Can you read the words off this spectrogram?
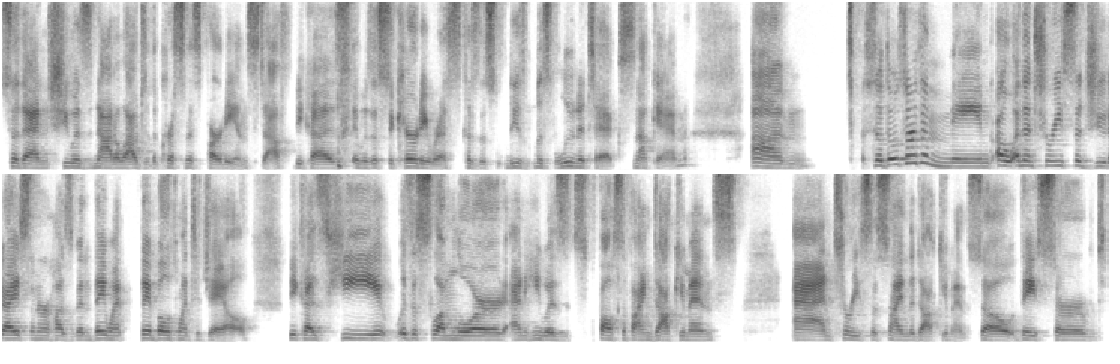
So then she was not allowed to the Christmas party and stuff because it was a security risk because this, these, this lunatic snuck in. Um, so those are the main oh and then teresa Giudice and her husband they went they both went to jail because he was a slumlord and he was falsifying documents and teresa signed the documents so they served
